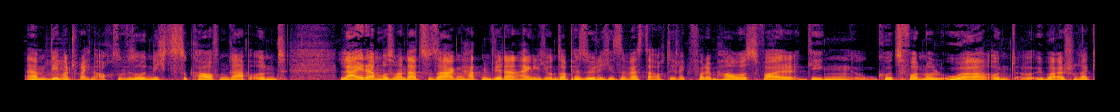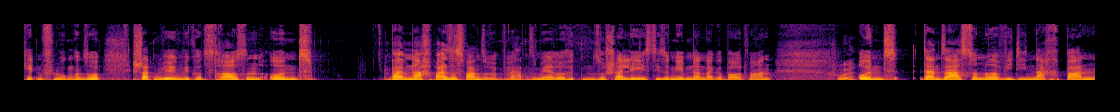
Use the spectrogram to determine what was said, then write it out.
ähm, dementsprechend auch sowieso nichts zu kaufen gab und Leider muss man dazu sagen, hatten wir dann eigentlich unser persönliches Silvester auch direkt vor dem Haus, weil gegen kurz vor 0 Uhr und überall schon Raketen flogen und so, standen wir irgendwie kurz draußen und beim Nachbar, also es waren so, wir hatten so mehrere Hütten, so Chalets, die so nebeneinander gebaut waren. Cool. Und dann sahst du nur, wie die Nachbarn,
